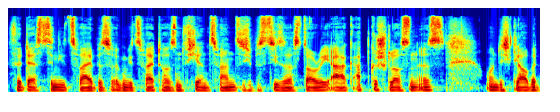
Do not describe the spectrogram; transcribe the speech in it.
für Destiny 2 bis irgendwie 2024, bis dieser Story Arc abgeschlossen ist. Und ich glaube,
